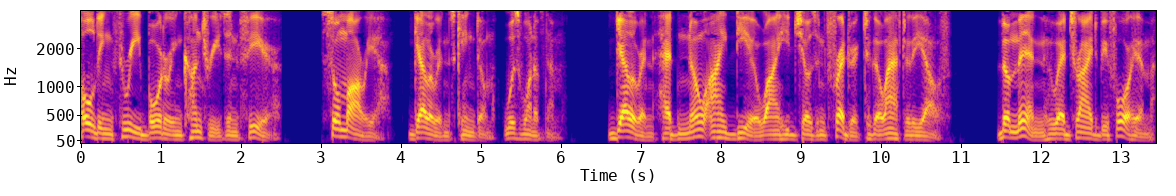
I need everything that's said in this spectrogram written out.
holding three bordering countries in fear. Somaria, Gelleran's kingdom, was one of them. Gelleran had no idea why he'd chosen Frederick to go after the elf. The men who had tried before him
